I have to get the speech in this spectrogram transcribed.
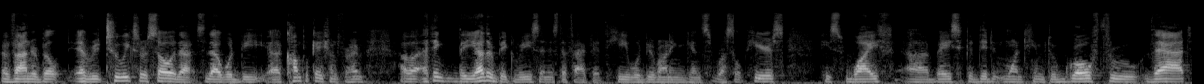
Vanderbilt every two weeks or so. That so that would be a complication for him. Uh, I think the other big reason is the fact that he would be running against Russell Pearce. His wife uh, basically didn't want him to go through that,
